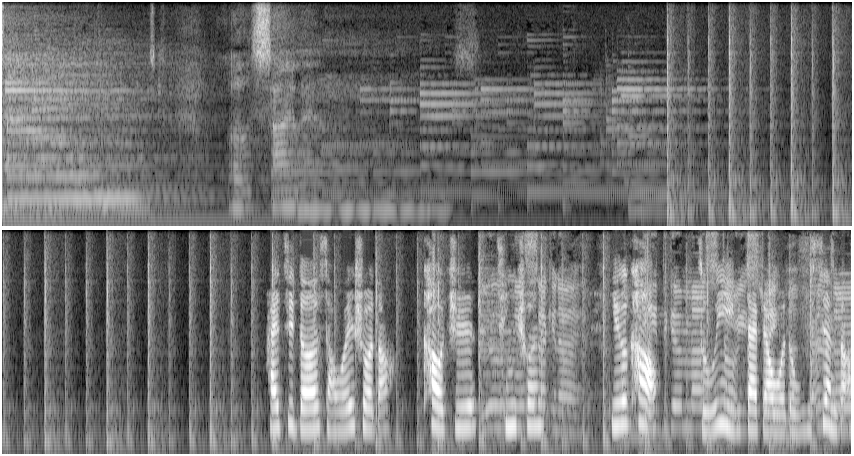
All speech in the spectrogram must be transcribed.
sounds of silence. 还记得小薇说的“靠之青春”，一个“靠”足以代表我的无限的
